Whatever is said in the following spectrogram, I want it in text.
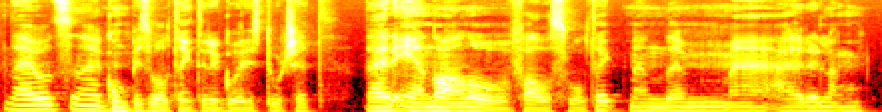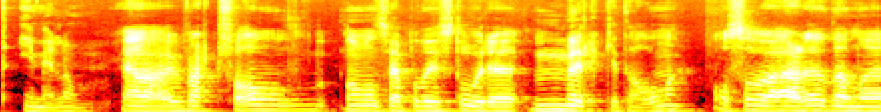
Det er jo kompisvoldtekter det går i stort sett. Det er en og annen overfallsvoldtekt, men de er langt imellom. Ja, i hvert fall når man ser på de store mørketallene. Og så er det denne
